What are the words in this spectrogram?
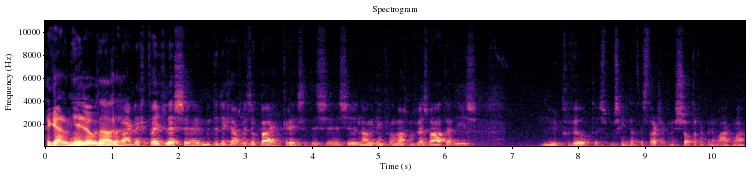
Ik heb er niet eens over nagedacht. Vaak liggen twee flessen, er ligt jouw fles ook bij, Chris. Dus uh, als je nou denkt van waar is mijn fles water, die is nu gevuld. Dus misschien dat we straks even een shot ervan kunnen maken. Maar,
